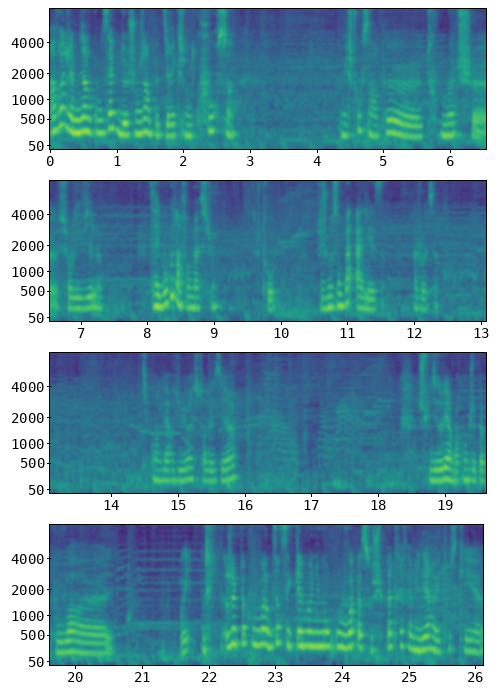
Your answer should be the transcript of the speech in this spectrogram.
En vrai, j'aime bien le concept de changer un peu de direction de course. Mais je trouve c'est un peu euh, too much euh, sur les villes. Ça fait beaucoup d'informations, je trouve. Je me sens pas à l'aise à jouer à ça. Petit coin de verdure, histoire de dire. Je suis désolée, hein, par contre, je vais pas pouvoir... Euh, oui, je vais pas pouvoir dire c'est quel monument qu'on voit parce que je suis pas très familière avec tout ce qui est...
